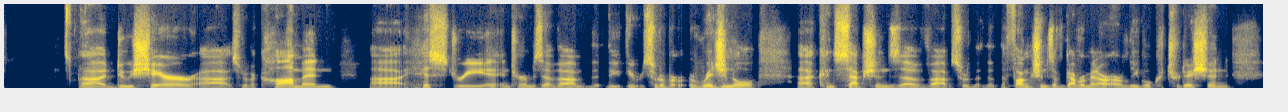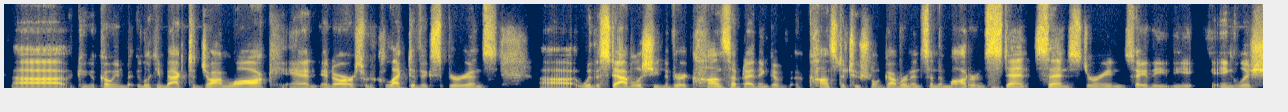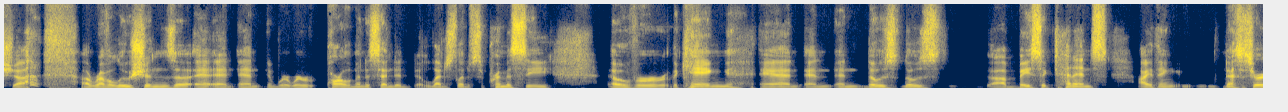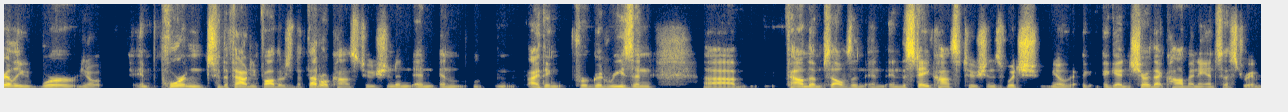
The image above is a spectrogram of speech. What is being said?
uh, do share uh, sort of a common uh, history in, terms of um, the, the, sort of original uh, conceptions of uh, sort of the, the, functions of government, our, our legal tradition, uh, going looking back to John Locke and and our sort of collective experience uh, with establishing the very concept, I think, of, of constitutional governance in the modern stent, sense during, say, the the English uh, revolutions and and where, where Parliament ascended legislative supremacy over the king and and and those those uh, basic tenets i think necessarily were you know important to the founding fathers of the federal constitution and and, and i think for good reason uh, found themselves in, in, in the state constitutions which you know again share that common ancestry.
